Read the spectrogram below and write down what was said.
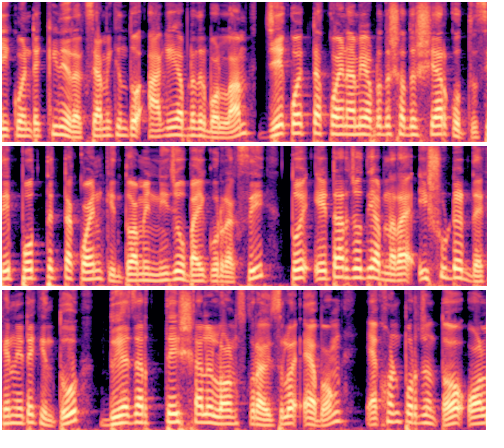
এই কয়েনটা কিনে রাখছি। আমি কিন্তু আগেই আপনাদের বললাম, যে কয়েকটা কয়েন আমি আপনাদের সাথে শেয়ার করতেছি, প্রত্যেকটা কয়েন কিন্তু আমি নিজেও বাই করে রাখছি। তো এটার যদি আপনারা ইস্যু ডেট দেখেন, এটা কিন্তু দুই হাজার তেইশ সালে লঞ্চ করা হয়েছিল এবং এখন পর্যন্ত অল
